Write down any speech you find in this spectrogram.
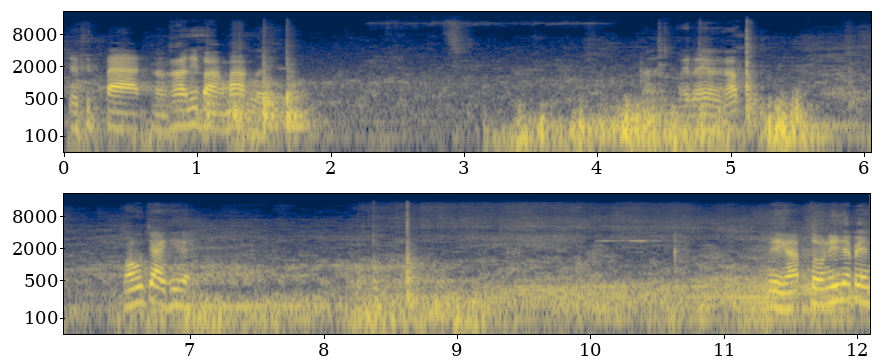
เจ็ดสิบแปดหลังคานี่บางมากเลย อะไปไหนกันครับ มองใจทีเลยนี่ครับ ตัวนี้จะเป็น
